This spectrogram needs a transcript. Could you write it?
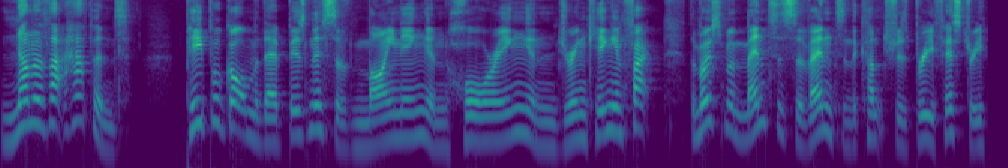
none of that happened. People got on with their business of mining and whoring and drinking. In fact, the most momentous event in the country's brief history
